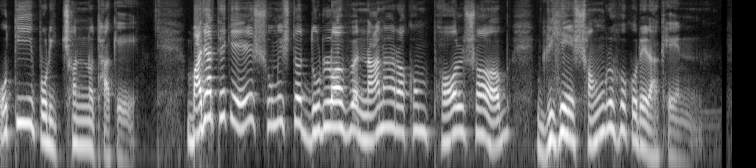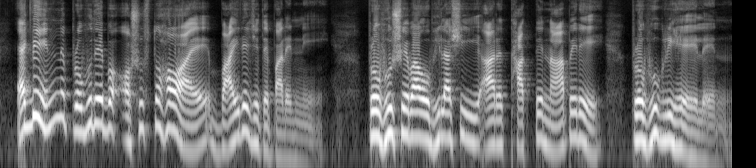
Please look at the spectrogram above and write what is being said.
অতি পরিচ্ছন্ন থাকে। বাজার থেকে সুমিষ্ট, দুর্লভ, নানা রকম ফল সব গৃহে সংগ্রহ করে রাখেন। একদিন প্রভুদেব অসুস্থ হওয়ায় বাইরে যেতে পারেননি। প্রভু সেবা অভিলাষী আর থাকতে না পেরে প্রভু গৃহে এলেন।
